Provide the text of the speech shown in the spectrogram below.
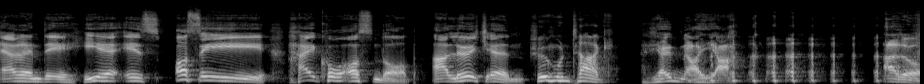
RND. Hier ist Ossi, Heiko Ostendorp. Hallöchen. Schönen guten Tag. Ja, na ja. Also,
